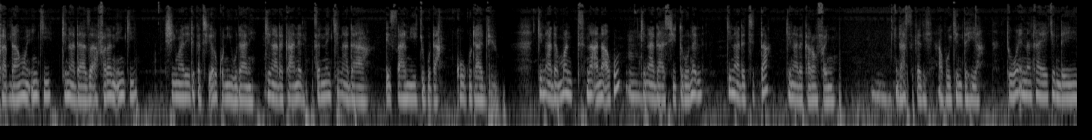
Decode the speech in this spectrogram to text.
cardamom inki, kina da za'afaran inki, shi ma dai duka cikin rukuni guda ne. Kina da kanel, sannan kina da tsami ki guda ko guda biyu. Kina da mant na ana ako, kina da citronel, kina da citta, kina da karamfani. ga sukari abokin tahiya to wa'annan kayayyakin dai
